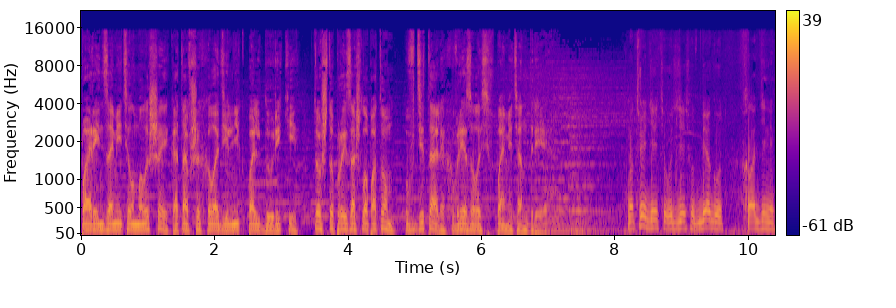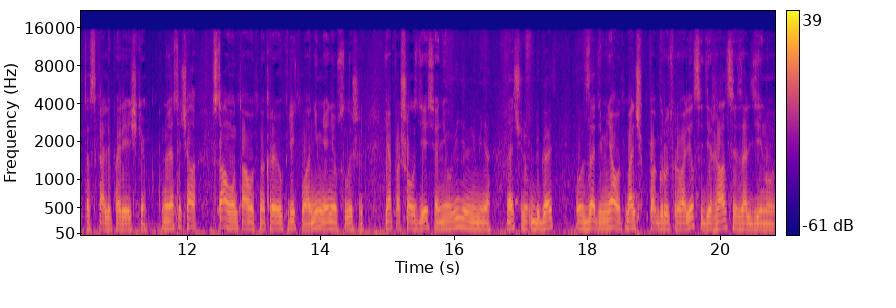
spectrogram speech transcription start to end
Парень заметил малышей, катавших холодильник по льду реки. То, что произошло потом, в деталях врезалось в память Андрея. Смотрю, дети вот здесь вот бегают, холодильник таскали по речке. Но я сначала встал вон там вот на краю крикнул, они меня не услышали. Я пошел здесь, они увидели меня, начали убегать. И вот сзади меня вот мальчик по грудь провалился, держался за льдину.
